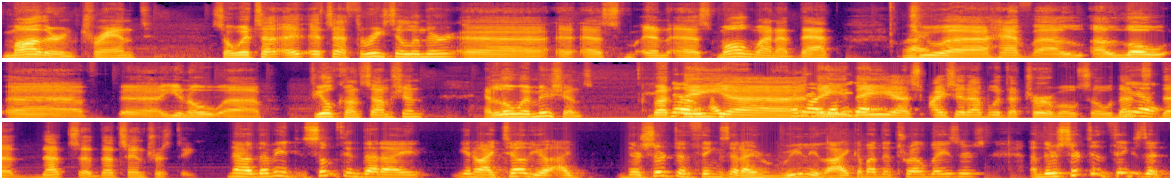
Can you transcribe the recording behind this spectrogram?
modern trend so it's a it's a three cylinder, uh, a, a, and a small one at that, right. to uh, have a, a low, uh, uh, you know, uh, fuel consumption and low emissions. But no, they I, uh, they David, they uh, spice it up with a turbo, so that's yeah. that that's uh, that's interesting. Now, David, something that I you know I tell you I there's certain things that I really like about the Trailblazers, and there's certain things that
